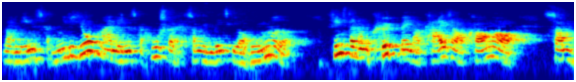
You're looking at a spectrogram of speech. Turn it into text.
når mennesker, millioner af mennesker husker som en menneske i århundreder. Findes der nogle købmænd og kejser og konger, som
